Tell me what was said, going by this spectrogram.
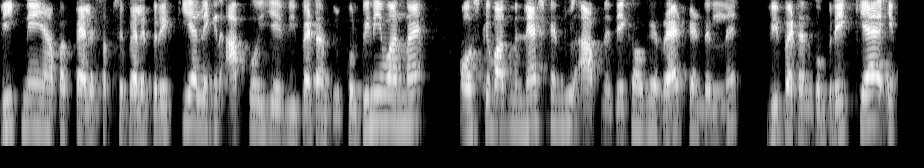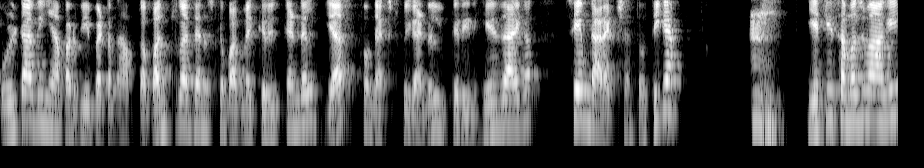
वीक ने यहाँ पर पहले सबसे पहले ब्रेक किया लेकिन आपको ये वी पैटर्न बिल्कुल भी नहीं मानना है। और उसके बाद में नेक्स्ट कैंडल आपने देखा होगा रेड कैंडल ने वी पैटर्न को ब्रेक किया है। एक उल्टा भी यहाँ पर वी पैटर्न आपका बन चुका है। देन उसके बाद में ग्रीन कैंडल यस तो नेक्स्ट भी कैंडल ग्रीन ही जाएगा। सेम डायरेक्शन तो ठीक है? ये चीज़ समझ में आ गई?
